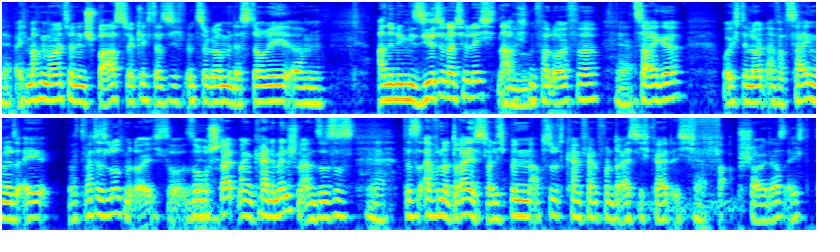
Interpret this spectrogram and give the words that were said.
Ja. Ich mache mir manchmal den Spaß wirklich, dass ich auf Instagram in der Story ähm, anonymisierte natürlich Nachrichtenverläufe mhm. zeige wo ich den Leuten einfach zeigen will, so, ey, was, was ist los mit euch? So, so ja. schreibt man keine Menschen an. So, das, ist, ja. das ist einfach nur dreist, weil ich bin absolut kein Fan von Dreistigkeit. Ich ja. verabscheue das echt.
